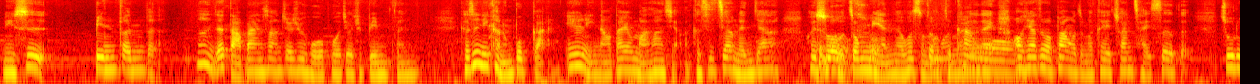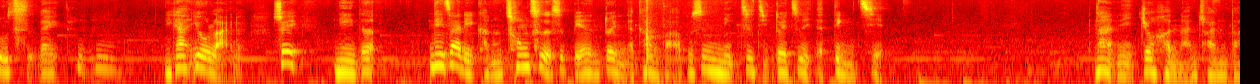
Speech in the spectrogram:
你是缤纷的。那你在打扮上就去活泼，就去缤纷，可是你可能不敢，因为你脑袋又马上想，可是这样人家会说我中年了或什么怎么的嘞？哦，我现在这么胖，我怎么可以穿彩色的？诸如此类的。嗯嗯，你看又来了，所以你的内在里可能充斥的是别人对你的看法，而不是你自己对自己的定见。那你就很难穿搭，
